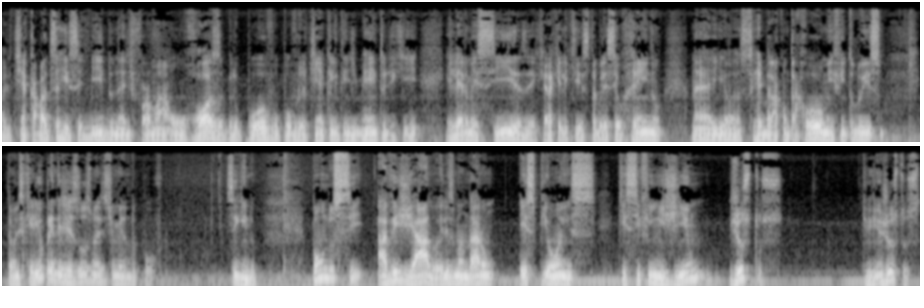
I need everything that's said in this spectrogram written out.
ele tinha acabado de ser recebido né, de forma honrosa pelo povo, o povo já tinha aquele entendimento de que ele era o Messias, que era aquele que estabeleceu o reino, né, ia se rebelar contra Roma, enfim, tudo isso. Então eles queriam prender Jesus, mas eles tinham medo do povo. Seguindo, pondo-se a vigiá-lo, eles mandaram espiões que se fingiam justos, fingiam justos,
